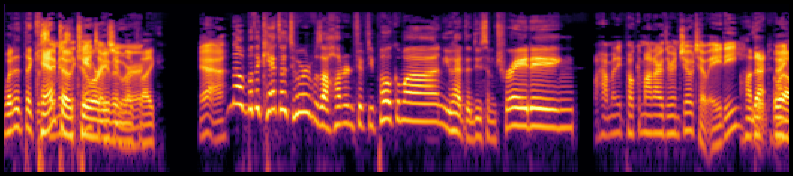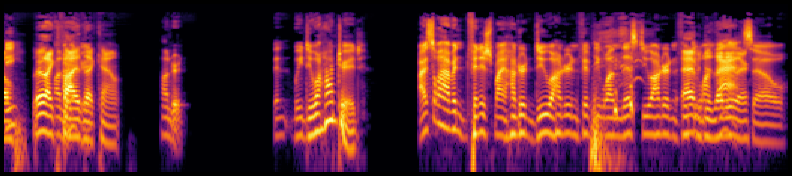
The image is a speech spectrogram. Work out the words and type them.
What did the, The Kanto the tour Kanto even tour. look like? Yeah. no, but the Kanto tour was 150 Pokemon. You had to do some trading. How many Pokemon are there in Johto? 80? 100. That, well, 90? they're like 100. five that count. 100. Then we do 100. I still haven't finished my 100, do 151 this, do 151 that that. So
